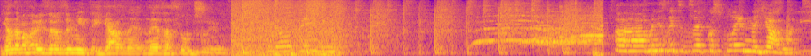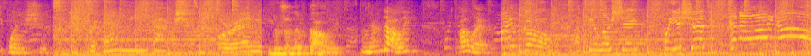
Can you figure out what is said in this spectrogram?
я намагаюся зрозуміти, я не, не засуджую. А, мені здається, це косплейна Яна з Польщі. Дуже невдалий. Невдалий. Але I go. I feel no shape, but you should, and I know.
